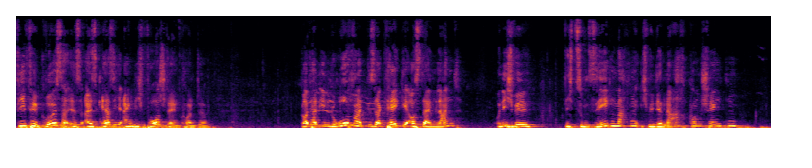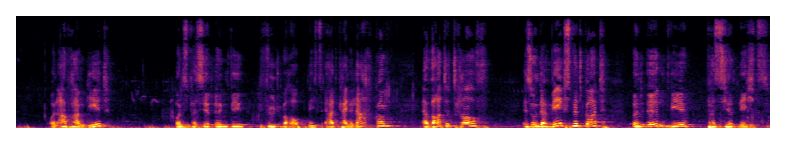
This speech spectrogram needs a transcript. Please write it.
viel, viel größer ist, als er sich eigentlich vorstellen konnte. Gott hat ihn gerufen, hat gesagt, hey, geh aus deinem Land und ich will dich zum Segen machen, ich will dir Nachkommen schenken. Und Abraham geht und es passiert irgendwie gefühlt überhaupt nichts. Er hat keine Nachkommen, er wartet drauf ist unterwegs mit Gott und irgendwie passiert nichts.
